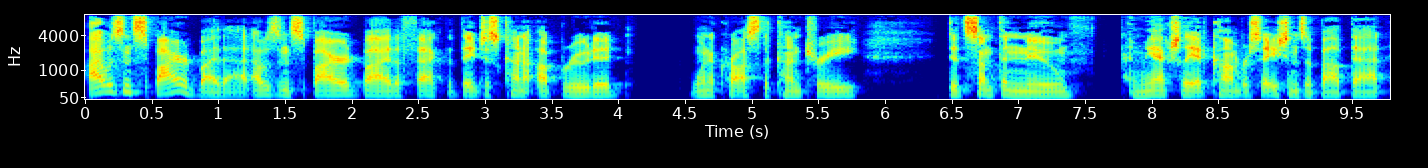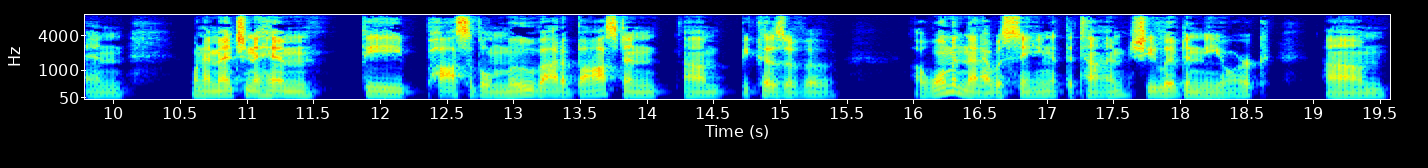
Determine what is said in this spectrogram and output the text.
I was inspired by that. I was inspired by the fact that they just kind of uprooted, went across the country, did something new. And we actually had conversations about that. And when I mentioned to him the possible move out of Boston um, because of a, a woman that I was seeing at the time, she lived in New York. Um,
